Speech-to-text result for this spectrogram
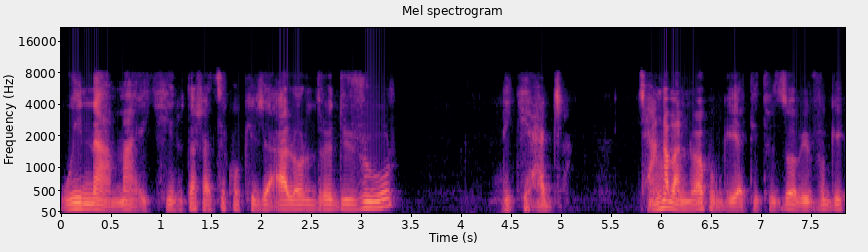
w'inama ikintu utashatse ko kija à l'ordre du jour ntikihaja. Cyangwa abantu bakubwiye ati tuzobivuge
